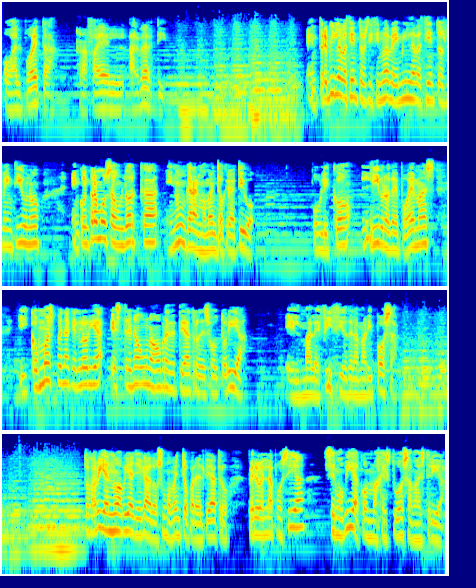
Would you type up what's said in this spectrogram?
o al poeta Rafael Alberti. Entre 1919 y 1921 encontramos a un Lorca en un gran momento creativo. Publicó libro de poemas y con más pena que gloria estrenó una obra de teatro de su autoría, El maleficio de la mariposa. Todavía no había llegado su momento para el teatro, pero en la poesía se movía con majestuosa maestría.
